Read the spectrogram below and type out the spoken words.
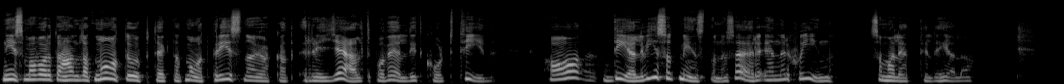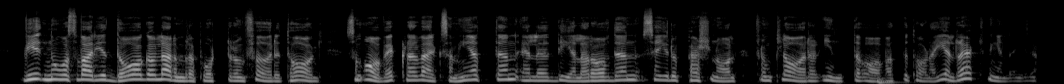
Ni som har varit och handlat mat och upptäckt att matpriserna har ökat rejält på väldigt kort tid. Ja, delvis åtminstone så är det energin som har lett till det hela. Vi nås varje dag av larmrapporter om företag som avvecklar verksamheten eller delar av den, säger upp personal för de klarar inte av att betala elräkningen längre.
